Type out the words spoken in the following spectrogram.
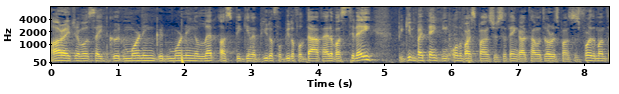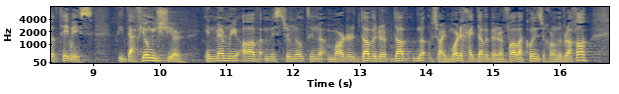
All right, say good morning, good morning. Let us begin a beautiful, beautiful daf ahead of us today. Begin by thanking all of our sponsors. To thank our Talmud Torah sponsors for the month of Teves, the Daf Yomi Shir in memory of Mr. Milton Martyr David, Dav, sorry, Mordechai David ben Rafal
